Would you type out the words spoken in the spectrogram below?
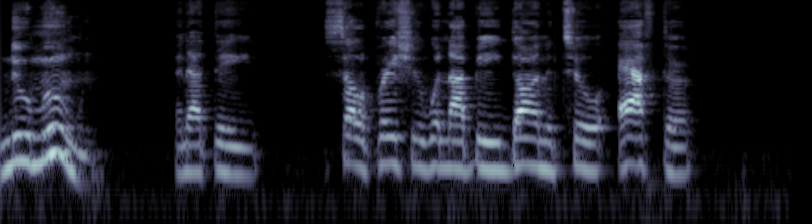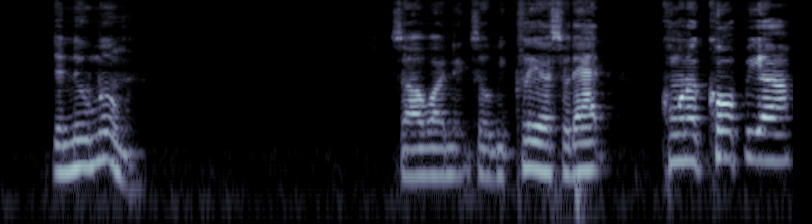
new moon, and that the celebration would not be done until after the new moon. So I want to so be clear. So that cornucopia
